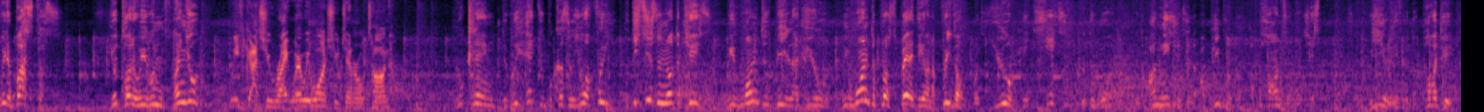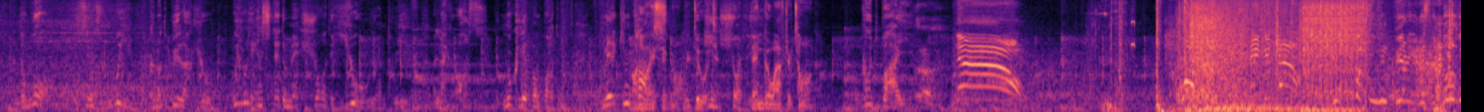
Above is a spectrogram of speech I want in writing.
Stupid bastards! You thought we wouldn't find you? We've got you right where we want you, General Tong. You claim that we hate you because you are free, but this is not the case. We want to be like you. We want the prosperity and the freedom, but you play chess with the world, and our nations and our people are pawns on your chessboard. We live with the poverty and the war. Since we cannot be like you, we will instead make sure that you learn to live like us. The nuclear bombardment of American On my signal, will do begin it. shortly. Then go after Tong. Goodbye. Now! Take him down! You Fucking imperialist dog!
